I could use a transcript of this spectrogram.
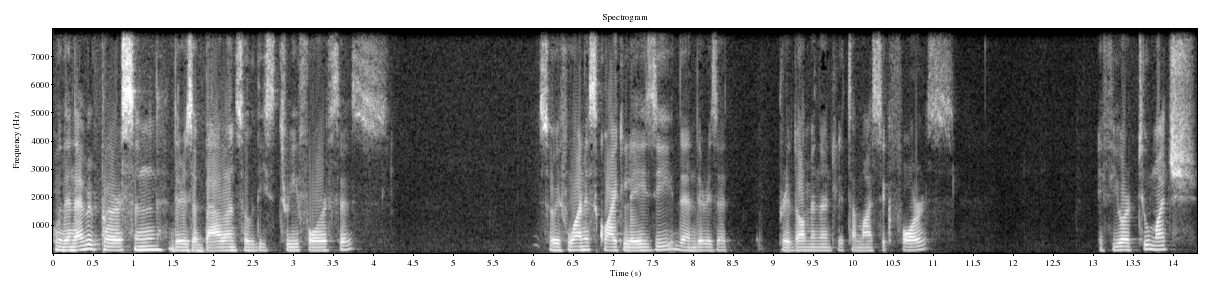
Within every person, there is a balance of these three forces. So, if one is quite lazy, then there is a predominantly tamasic force. If you are too much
